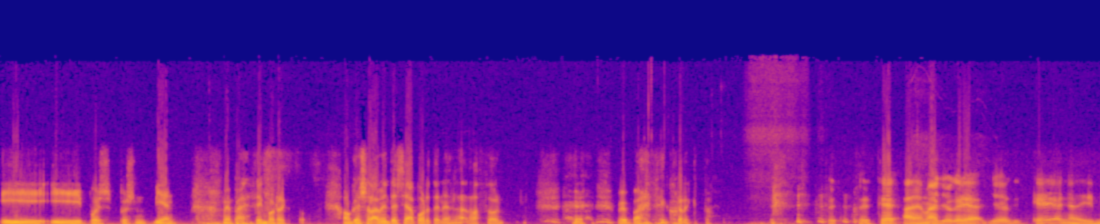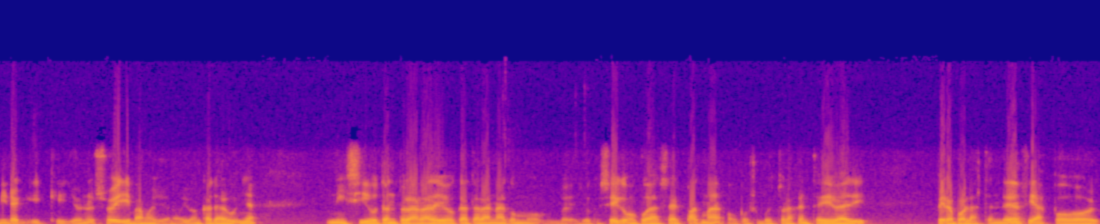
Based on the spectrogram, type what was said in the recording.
Y, pues, pues bien, me parece correcto. Aunque solamente sea por tener la razón, me parece correcto. es que además yo quería, yo quería añadir, mira, que yo no soy, vamos, yo no vivo en Cataluña, ni sigo tanto la radio catalana como, yo que sé, como pueda ser Pacman, o por supuesto la gente vive allí, pero por las tendencias, por,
